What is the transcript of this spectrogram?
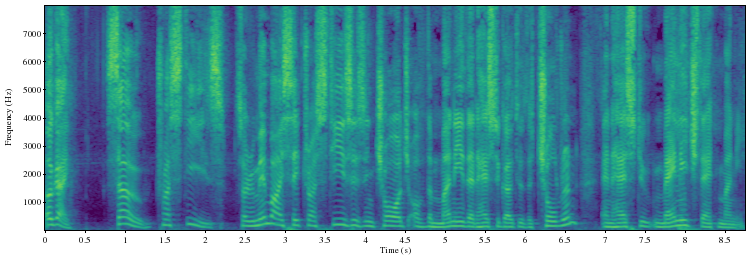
Okay. So, trustees. So, remember, I said trustees is in charge of the money that has to go to the children and has to manage that money.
